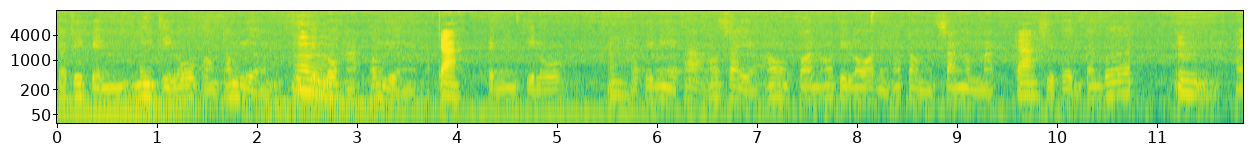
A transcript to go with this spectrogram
ก็ที่เป็นหนึ่งกิโลของท้องเหลืองที่เป็นโลหะท้องเหลืองเนี่ยครับจ้ะเป็นหนึ่งกิโลอื มมาที่นี่ถ้าเขาใส่เขาก่อนเขาที่รอเนี่ยเขาต้องสั่งน้ำหนักจ้ะขีดเพิ่งทั้งเบิดอืม ให้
